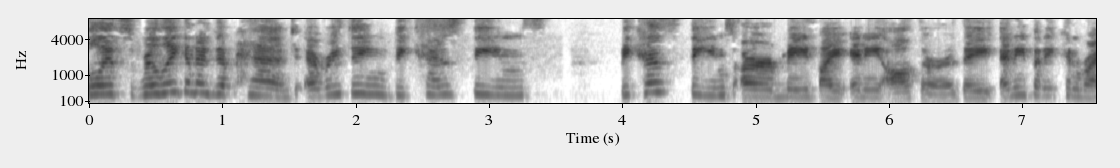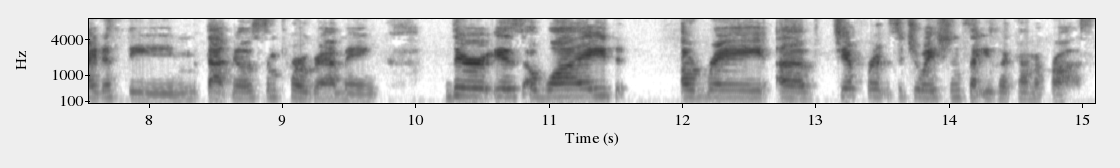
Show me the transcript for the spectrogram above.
Well, it's really going to depend. Everything because themes because themes are made by any author. They anybody can write a theme that knows some programming. There is a wide array of different situations that you could come across.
